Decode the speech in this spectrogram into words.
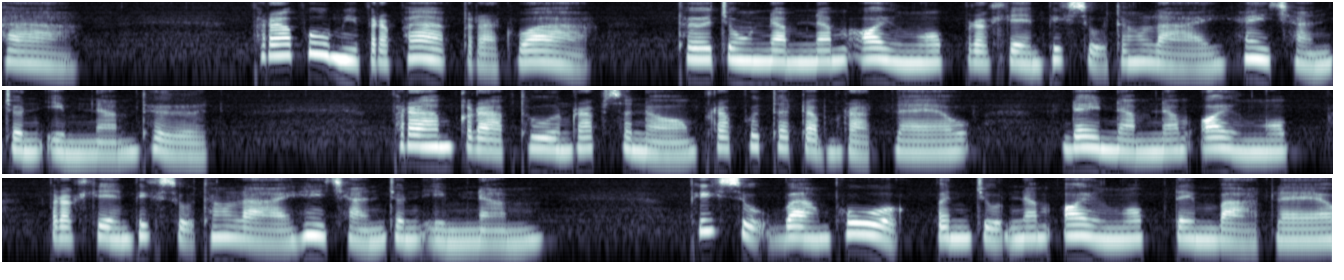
ข้าพระผู้มีพระภาคตรัสว่า เธอจงนำน้ำอ้อยงบประเคนภิกษุทั้งหลายให้ฉันจนอิ่มน้ำเถิด พราหมณ์กราบทูลรับสนองพระพุทธดำรัสแล้ว ได้นำน้ำอ้อยงบ ประเคนภิกษุทั้งหลายให้ฉันจนอิ่มน้ำภิกษุบางพวกบรรจุน้ำอ้อยงบเต็มบาทแล้ว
